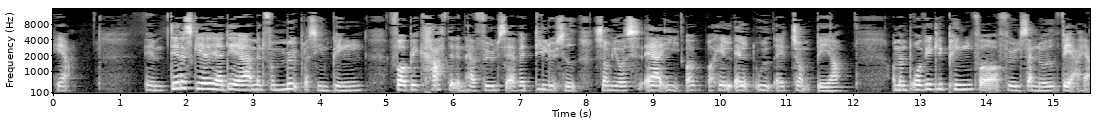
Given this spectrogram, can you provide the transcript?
her. Øhm, det der sker her, det er, at man formøbler sine penge, for at bekræfte den her følelse af værdiløshed, som jo også er i at, at hælde alt ud af et tomt bære. Og man bruger virkelig penge for at føle sig noget værd her.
